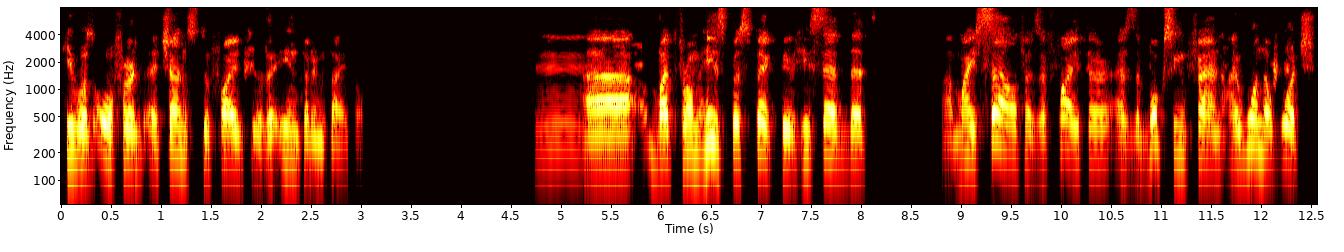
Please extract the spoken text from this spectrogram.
He was offered a chance to fight the interim title. Mm. Uh, but from his perspective, he said that uh, myself as a fighter, as a boxing fan, I want to watch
